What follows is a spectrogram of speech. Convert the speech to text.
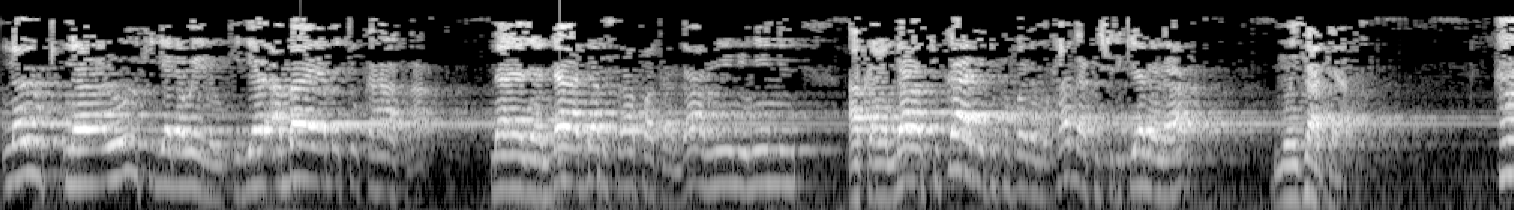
na huyu kijana wenu kijana ambaye ametoka hapa na aliandaa darasa hapa akaandaa nini nini akaandaa tukaje tukafanya muhadha akishirikiana na mwenzake hapa ha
